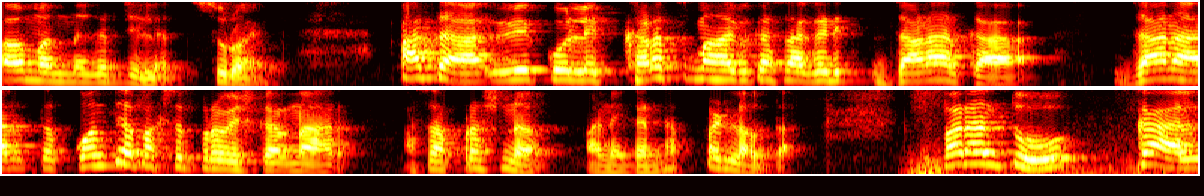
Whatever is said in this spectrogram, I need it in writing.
अहमदनगर जिल्ह्यात सुरू आहेत. आता विवेक कोल्हे खरंच महाविकास आघाडीत जाणार का? जाणार तर कोणत्या पक्षात प्रवेश करणार? असा प्रश्न अनेकांना पडला होता. परंतु काल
